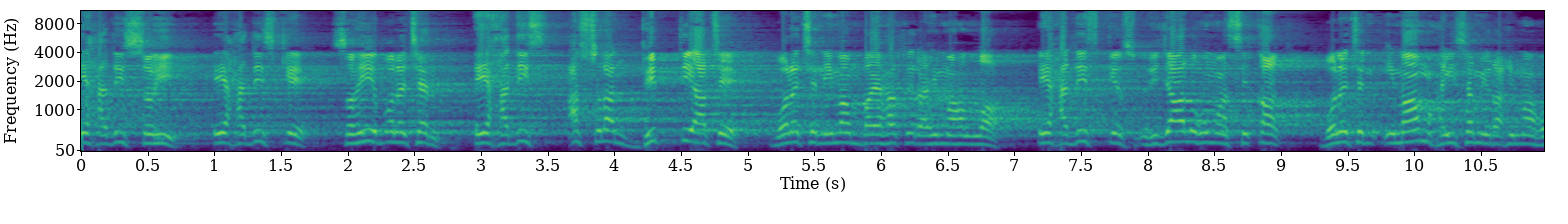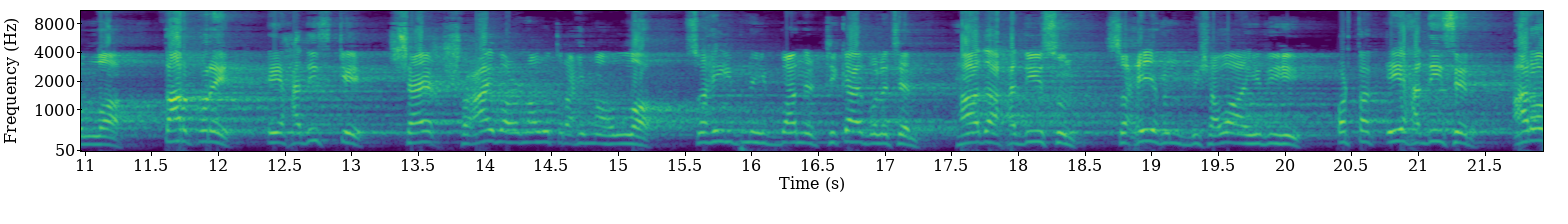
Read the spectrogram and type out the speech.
এই হাদিস সহি, এই হাদিসকে সহি বলেছেন, এই হাদিস আসলান ভিত্তি আছে বলেছেন ইমাম বাইহাকি রাহিমাহুল্লাহ। এই হাদিসকে রিজাল হুমা সিকাত বলেছেন ইমাম হাইসামি রাহিমাহুল্লাহ। তারপরে এই হাদিসকে শেখ সোহাইব আরনাউত রাহিমাহুল্লাহ সহি ইব্বানের ঠিকায় বলেছেন, হাদা হাদিসুন সহিহুন বিশাওয়াহিদিহি। অর্থাৎ এই হাদিসের, আরও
